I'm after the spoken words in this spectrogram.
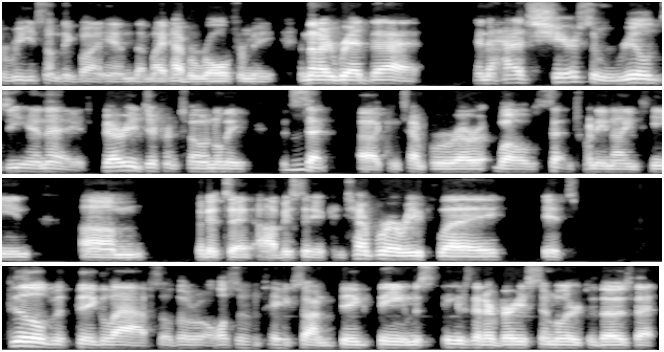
to read something by him that might have a role for me. And then I read that, and it has shares some real DNA. It's very different tonally. It's mm-hmm. set uh, contemporary, well, set in 2019, um, but it's a, obviously a contemporary play. It's filled with big laughs, although it also takes on big themes, themes that are very similar to those that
